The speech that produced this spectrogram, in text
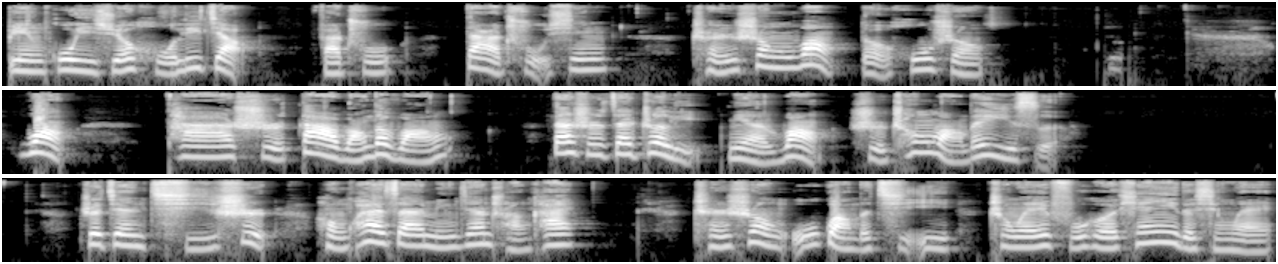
并故意学狐狸叫，发出“大楚兴，陈胜旺”的呼声。旺。他是大王的王，但是在这里念“望”是称王的意思。这件奇事很快在民间传开，陈胜吴广的起义成为符合天意的行为，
